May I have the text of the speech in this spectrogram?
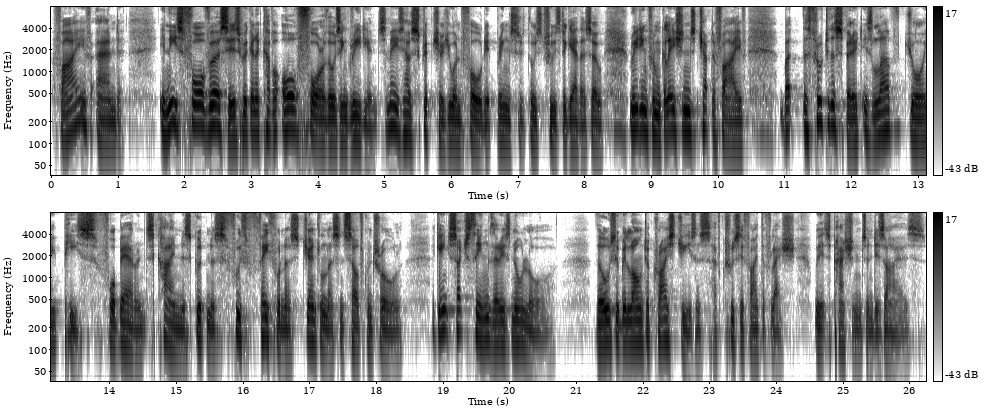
5, and in these four verses, we're going to cover all four of those ingredients. Amazing how Scripture, as you unfold it, brings those truths together. So, reading from Galatians chapter 5, but the fruit of the Spirit is love, joy, peace, forbearance, kindness, goodness, faithfulness, gentleness, and self control. Against such things there is no law. Those who belong to Christ Jesus have crucified the flesh with its passions and desires.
